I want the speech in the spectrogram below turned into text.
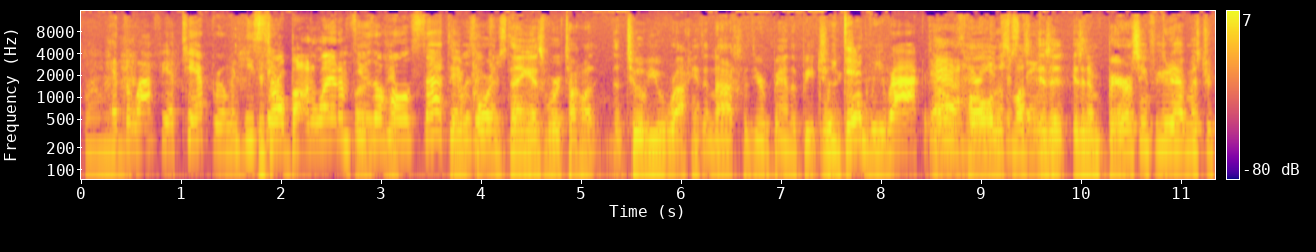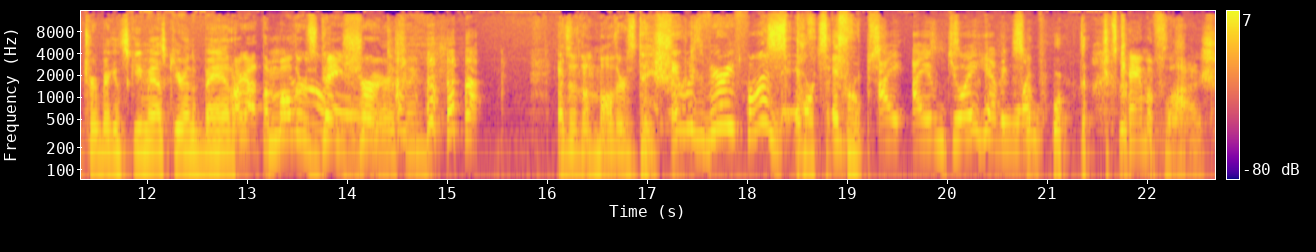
Tap Room, at the Lafayette Tap Room, and he You sat throw a bottle at him? through the whole set. The it important interesting. thing is we're talking about the two of you rocking at the Knox with your band, the Beach we did. We rocked. It Yeah. Oh, this must is it is it embarrassing for you to have Mr. Turd Bacon Ski Mask here in the band? I got the Mother's Day shirt. embarrassing. This is the Mother's Day shirt. It was very fun. Supports It's- the it's- troops. I, I enjoy having one. Support the It's camouflage.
